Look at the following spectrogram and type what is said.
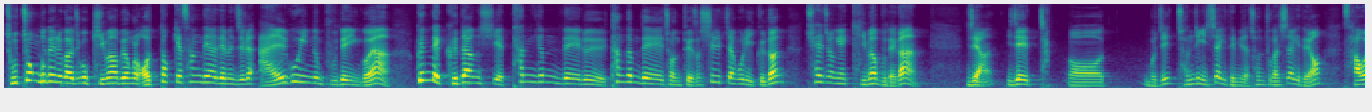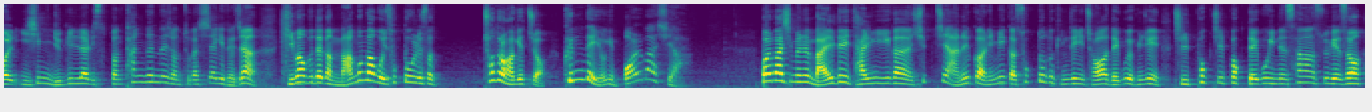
조총 부대를 가지고 기마병을 어떻게 상대해야 되는지를 알고 있는 부대인 거야. 근데 그 당시에 탄금대를 탄금대 전투에서 신립장군이 이끌던 최정의 기마 부대가 이제 이제 작, 어 뭐지 전쟁이 시작이 됩니다. 전투가 시작이 돼요. 4월 26일 날 있었던 탄근대 전투가 시작이 되자 기마 부대가 마구마구 속도 올려서 쳐들어가겠죠. 근데 여기 뻘밭이야. 뻘밭이면 말들이 달리기가 쉽지 않을 거 아닙니까? 속도도 굉장히 저하되고요. 굉장히 질퍽질퍽 되고 있는 상황 속에서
